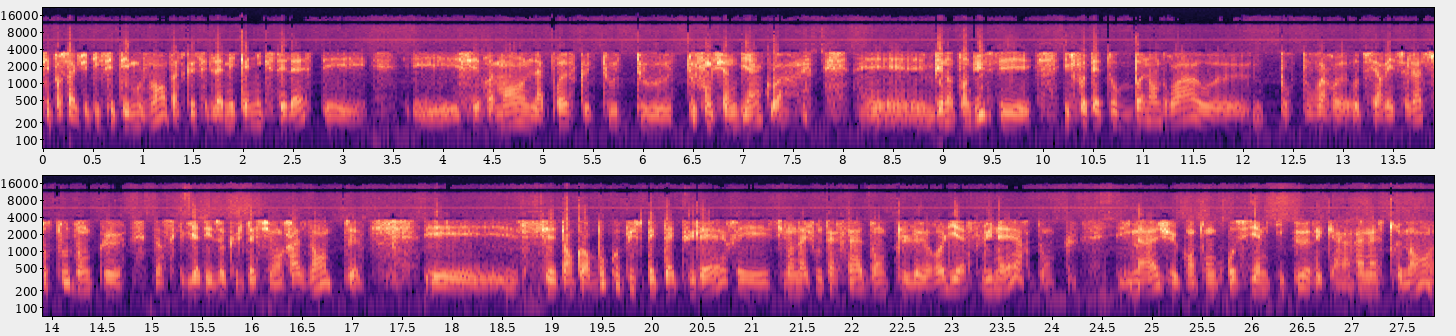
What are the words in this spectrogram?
C'est pour ça que je dis que c'est émouvant parce que c'est de la mécanique céleste et, et c'est vraiment la preuve que tout, tout, tout fonctionne bien, quoi. Et bien entendu, c'est il faut être au bon endroit euh, pour pouvoir observer cela, surtout donc lorsqu'il y a des occultations rasantes. Et c'est encore beaucoup plus spectaculaire. Et si l'on ajoute à ça donc le relief lunaire, donc l'image quand on grossit un petit peu avec un, instrument,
